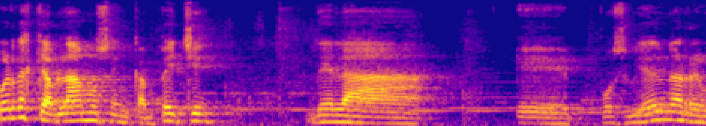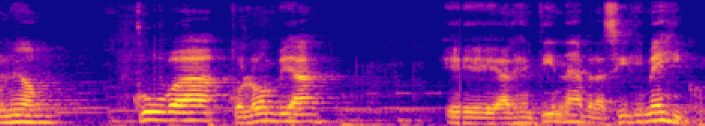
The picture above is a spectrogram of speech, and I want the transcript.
¿Recuerdas que hablamos en Campeche de la eh, posibilidad de una reunión Cuba, Colombia, eh, Argentina, Brasil y México?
